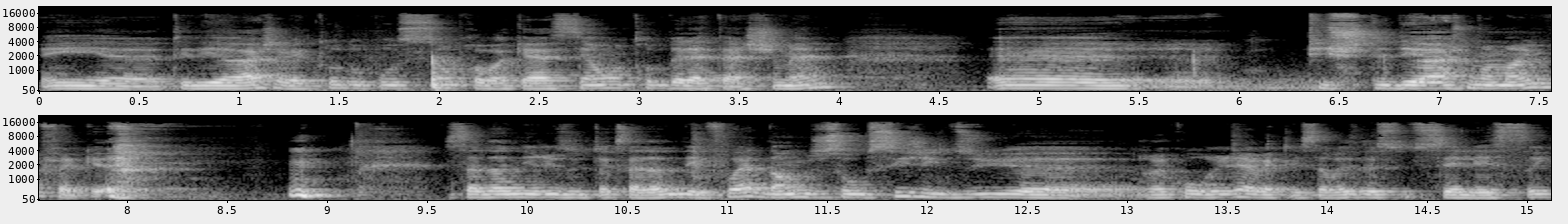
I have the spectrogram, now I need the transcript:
est, TDAH avec trouble d'opposition, provocation, trouble de l'attachement. Puis je suis TDAH moi-même, fait que ça donne les résultats que ça donne des fois. Donc, ça aussi, j'ai dû recourir avec les services de du CLSC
